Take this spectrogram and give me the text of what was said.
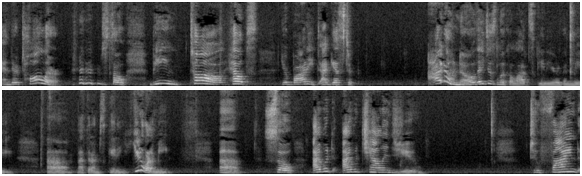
and they're taller. so being tall helps your body, I guess, to, I don't know, they just look a lot skinnier than me. Um, not that I'm skinny. You know what I mean. Um, so I would I would challenge you to find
